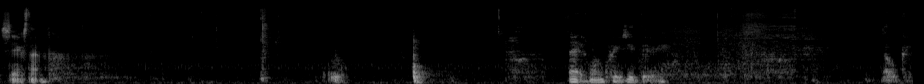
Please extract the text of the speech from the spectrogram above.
See you next time. That is one crazy theory. Okay.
